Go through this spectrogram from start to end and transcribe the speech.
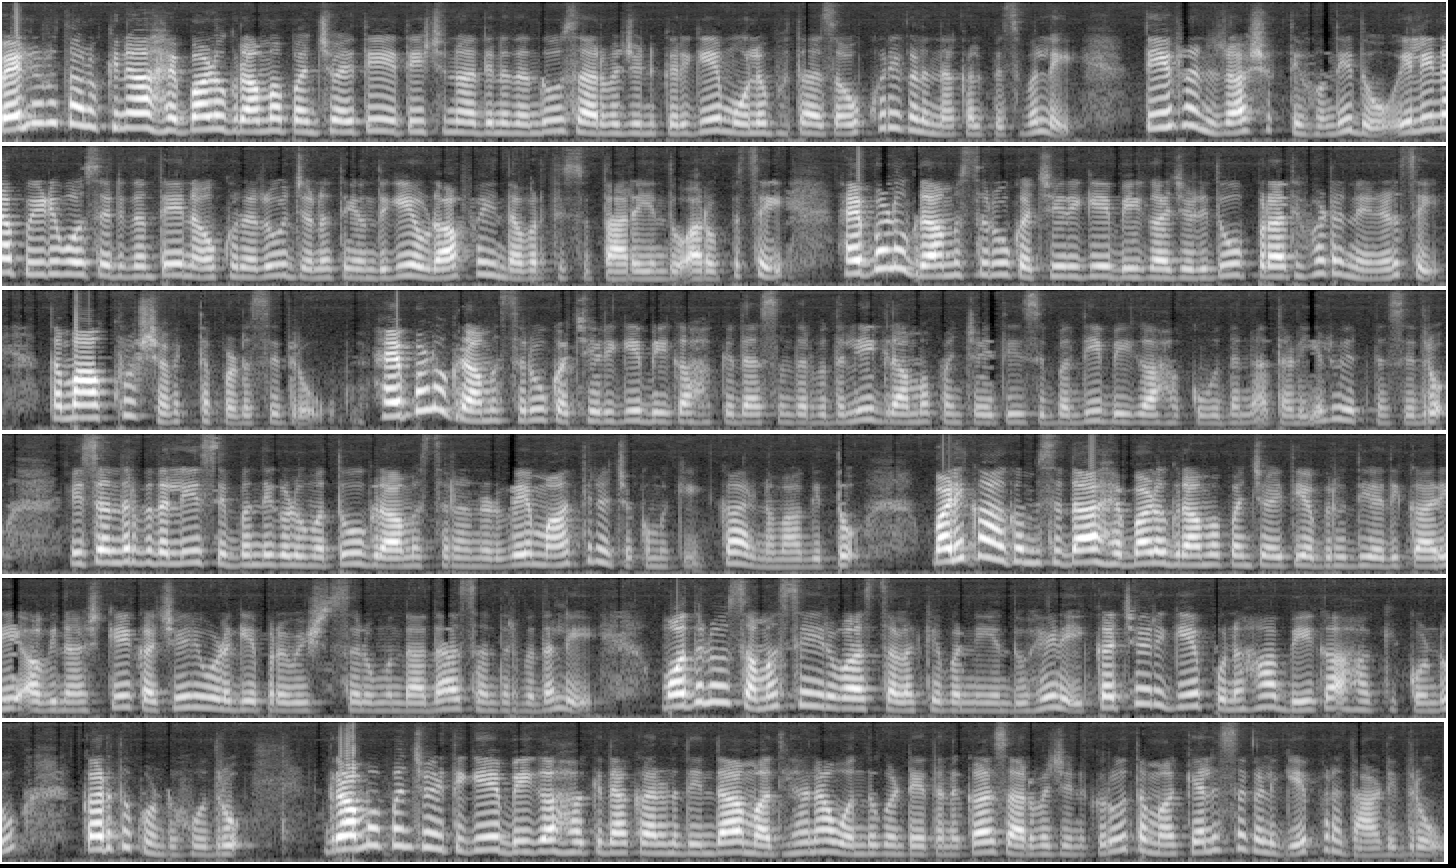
ಬೇಲೂರು ತಾಲೂಕಿನ ಹೆಬ್ಬಾಳು ಗ್ರಾಮ ಪಂಚಾಯಿತಿ ಇತ್ತೀಚಿನ ದಿನದಂದು ಸಾರ್ವಜನಿಕರಿಗೆ ಮೂಲಭೂತ ಸೌಕರ್ಯಗಳನ್ನು ಕಲ್ಪಿಸುವಲ್ಲಿ ತೀವ್ರ ನಿರಾಸಕ್ತಿ ಹೊಂದಿದ್ದು, ಇಲ್ಲಿನ ಪಿಡಿಒ ಸೇರಿದಂತೆ ನೌಕರರು ಜನತೆಯೊಂದಿಗೆ ಉಡಾಫೆಯಿಂದ ವರ್ತಿಸುತ್ತಾರೆ ಎಂದು ಆರೋಪಿಸಿ ಹೆಬ್ಬಾಳು ಗ್ರಾಮಸ್ಥರು ಕಚೇರಿಗೆ ಬೀಗ ಜಡಿದು ಪ್ರತಿಭಟನೆ ನಡೆಸಿ ತಮ್ಮ ಆಕ್ರೋಶ ವ್ಯಕ್ತಪಡಿಸಿದರು. ಹೆಬ್ಬಾಳು ಗ್ರಾಮಸ್ಥರು ಕಚೇರಿಗೆ ಬೀಗ ಹಾಕಿದ ಸಂದರ್ಭದಲ್ಲಿ ಗ್ರಾಮ ಪಂಚಾಯಿತಿ ಸಿಬ್ಬಂದಿ ಬೀಗ ಹಾಕುವುದನ್ನು ತಡೆಯಲು ಯತ್ನಿಸಿದರು. ಈ ಸಂದರ್ಭದಲ್ಲಿ ಸಿಬ್ಬಂದಿಗಳು ಮತ್ತು ಗ್ರಾಮಸ್ಥರ ನಡುವೆ ಮಾತಿನ ಚಕಮಕಿ ಕಾರಣವಾಗಿತ್ತು. ಬಳಿಕ ಆಗಮಿಸಿದ ಹೆಬ್ಬಾಳು ಗ್ರಾಮ ಪಂಚಾಯಿತಿ ಅಭಿವೃದ್ಧಿ ಅಧಿಕಾರಿ ಅವಿನಾಶ್ಗೆ ಕಚೇರಿ ಒಳಗೆ ಪ್ರವೇಶಿಸಲು ಮುಂದಾದ ಸಂದರ್ಭದಲ್ಲಿ ಮೊದಲು ಸಮಸ್ಯೆ ಇರುವ ಸ್ಥಳಕ್ಕೆ ಬನ್ನಿ ಎಂದು ಹೇಳಿ ಕಚೇರಿಗೆ ಪುನಃ ಬೀಗ ಹಾಕಿಕೊಂಡು ಕರೆದುಕೊಂಡು ಹೋದರು. ಗ್ರಾಮ ಪಂಚಾಯಿತಿಗೆ ಬೀಗ ಹಾಕಿದ ಕಾರಣದಿಂದ ಮಧ್ಯಾಹ್ನ ಒಂದು ಗಂಟೆ ತನಕ ಸಾರ್ವಜನಿಕರು ತಮ್ಮ ಕೆಲಸಗಳಿಗೆ ಪರದಾಡಿದರು.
